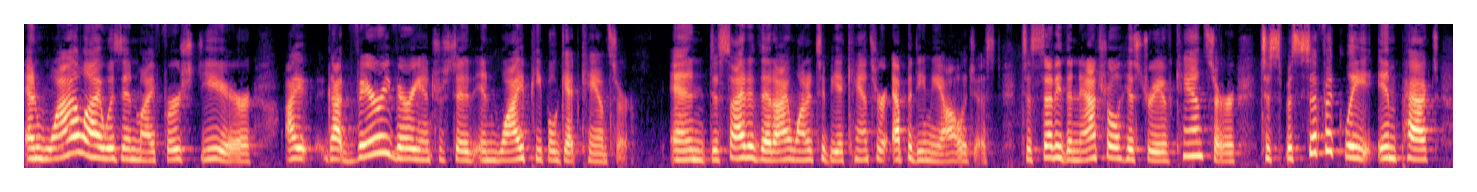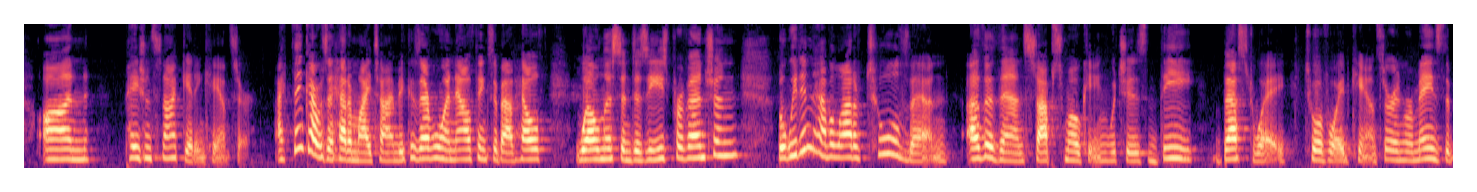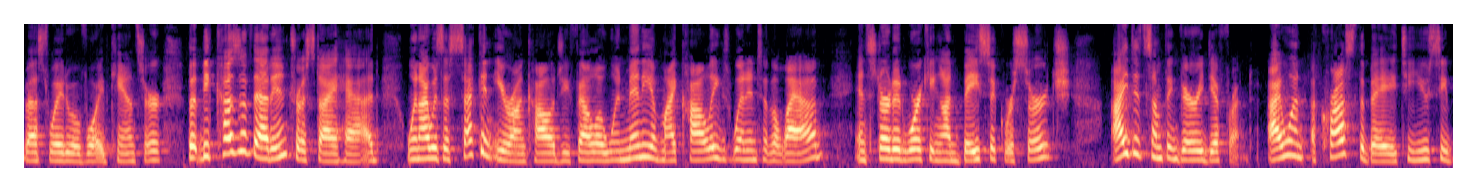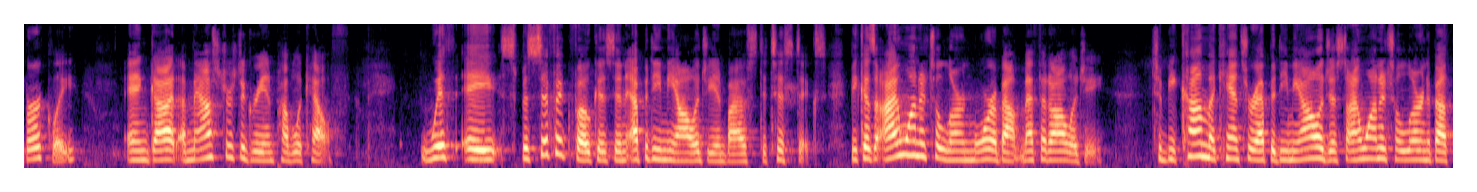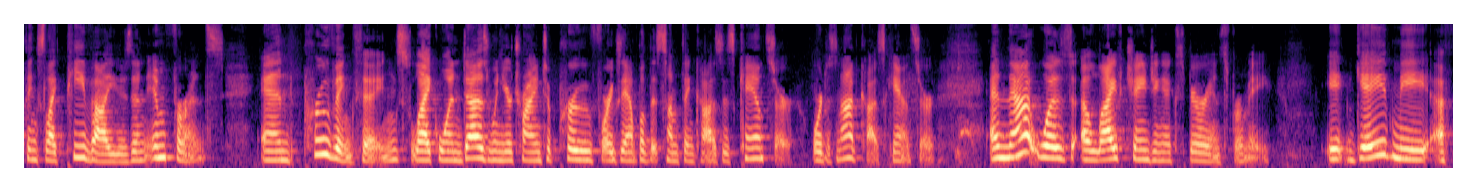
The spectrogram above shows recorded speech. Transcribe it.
And while I was in my first year, I got very, very interested in why people get cancer and decided that I wanted to be a cancer epidemiologist to study the natural history of cancer to specifically impact on patients not getting cancer. I think I was ahead of my time because everyone now thinks about health, wellness, and disease prevention. But we didn't have a lot of tools then other than stop smoking, which is the best way to avoid cancer and remains the best way to avoid cancer. But because of that interest I had, when I was a second year oncology fellow, when many of my colleagues went into the lab and started working on basic research, I did something very different. I went across the bay to UC Berkeley and got a master's degree in public health with a specific focus in epidemiology and biostatistics because I wanted to learn more about methodology. To become a cancer epidemiologist, I wanted to learn about things like p values and inference and proving things like one does when you're trying to prove, for example, that something causes cancer or does not cause cancer. And that was a life changing experience for me. It gave me a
